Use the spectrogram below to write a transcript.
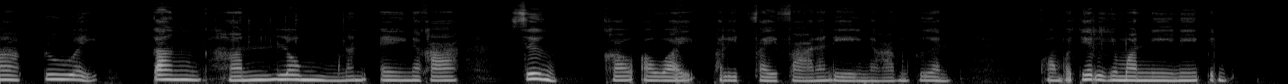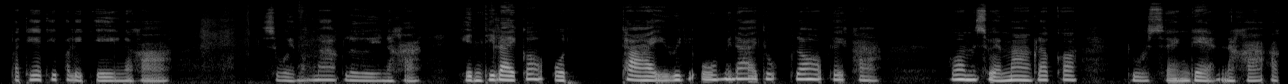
มากด้วย กังหันลมนั่นเองนะคะ ซึ่งเขาเอาไว้ผลิตไฟฟ้านั่นเองนะคะเพื่อนๆของประเทศเยอรมนีนี้เป็นประเทศที่ผลิตเองนะคะ สวยมากๆเลยนะคะ เห็นทีไรก็อดถ่ายวิดีโอไม่ได้ทุกรอบเลยค่ะ เพราะว่ามันสวยมากแล้วก็ ดูแสงแดดนะคะ อา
